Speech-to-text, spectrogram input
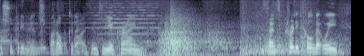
os suprimentos para a Ucrânia. So it's critical that we Uh,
